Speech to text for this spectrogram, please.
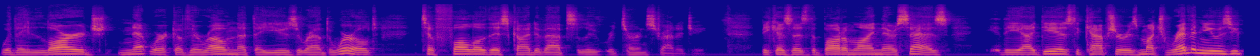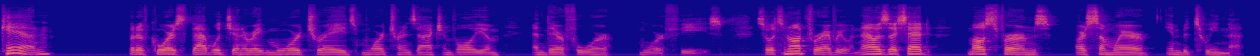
with a large network of their own that they use around the world to follow this kind of absolute return strategy. Because as the bottom line there says, the idea is to capture as much revenue as you can but of course, that will generate more trades, more transaction volume, and therefore more fees. So it's not for everyone. Now, as I said, most firms are somewhere in between that.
